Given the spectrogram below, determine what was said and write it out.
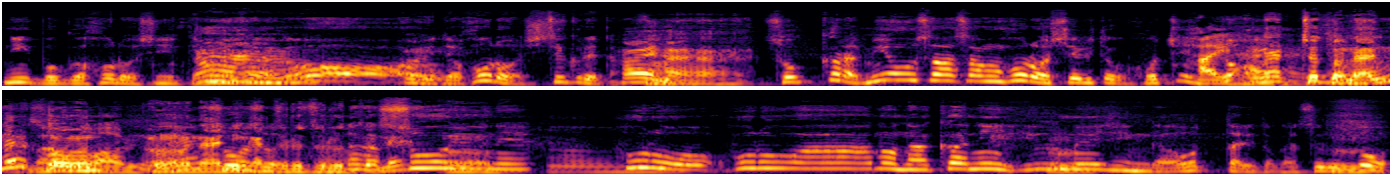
に僕がフォローしに行ったら、宮沢さんが、おーってフォローしてくれたんですよはいはいはい。そっから宮沢さんをフォローしてる人がこっちにはいはいなちょっとなんそうそう。いうのもあるよね。うん何人かずるずるっとね。だからそういうね、フォローフォロワーの中に有名人がおったりとかすると、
